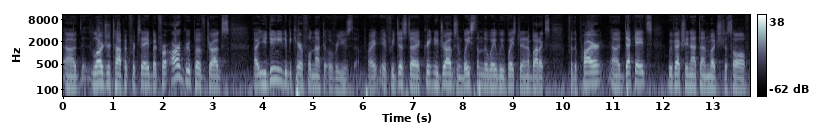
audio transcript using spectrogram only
uh, larger topic for today, but for our group of drugs, uh, you do need to be careful not to overuse them, right? If we just create new drugs and waste them the way we've wasted antibiotics for the prior decades, we've actually not done much to solve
